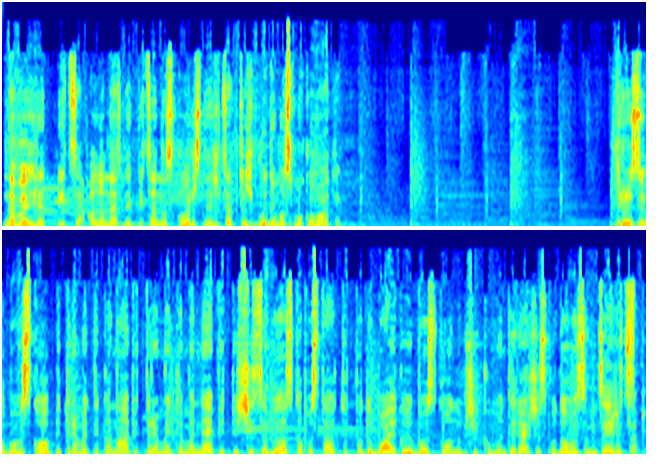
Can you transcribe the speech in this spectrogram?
На вигляд піца, але у нас не піца, у нас корисний рецепт, тож будемо смакувати. Друзі, обов'язково підтримайте канал, підтримайте мене, підпишіться, будь ласка, поставте вподобайку і обов'язково напишіть коментаря, чи сподобався цей рецепт.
